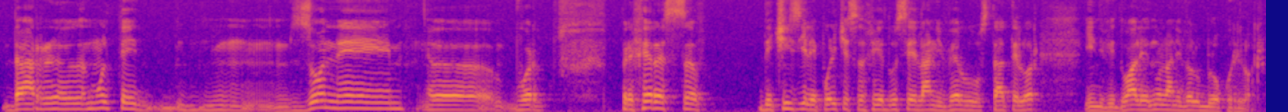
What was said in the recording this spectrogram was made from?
Dar uh, în multe mm, zone uh, vor preferă să deciziile politice să fie duse la nivelul statelor individuale, nu la nivelul blocurilor.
